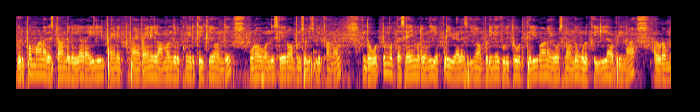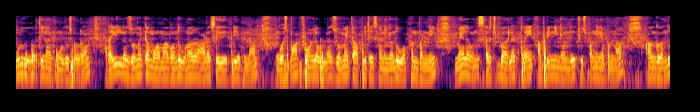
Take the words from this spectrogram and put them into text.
விருப்பமான ரெஸ்டாரண்ட்டுகளில் ரயிலில் பயணி பய- பயணிகள் அமர்ந்திருக்கும் இருக்கைக்குள்ளே வந்து உணவு வந்து சேரும் அப்படின்னு சொல்லி சொல்லியிருக்காங்க. இந்த ஒட்டுமொத்த செயல்முறை வந்து எப்படி வேலை செய்யும் அப்படிங்கிறது குறித்து ஒரு தெளிவான யோசனை வந்து உங்களுக்கு இல்லை அப்படின்னா அதோட முழு விவரத்தையும் நான் இப்போ உங்களுக்கு சொல்கிறேன் ரயிலில் ஜொமேட்டோ மூலமாக வந்து உணவு ஆர்டர் செய்து எப்படி அப்படின்னா உங்கள் ஸ்மார்ட் ஃபோனில் உள்ள ஜொமேட்டோ அப்ளிகேஷனை நீங்கள் வந்து ஓப்பன் பண்ணி மேலே வந்து சர்ச் பாரில் ட்ரெயின் அப்படின்னு நீங்கள் வந்து சூஸ் பண்ணீங்க அப்படின்னா அங்கே வந்து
